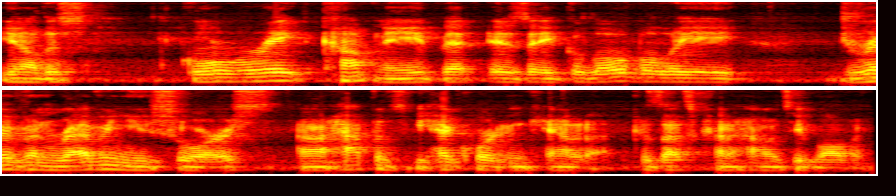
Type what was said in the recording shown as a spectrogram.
you know, this great company that is a globally driven revenue source uh, happens to be headquartered in Canada because that's kind of how it's evolving.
